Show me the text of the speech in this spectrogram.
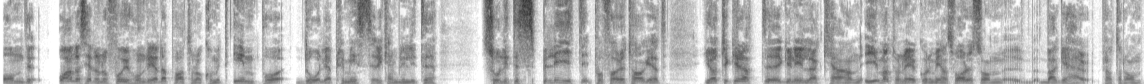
om det. Å andra sidan, då får ju hon reda på att hon har kommit in på dåliga premisser, det kan bli lite så lite split på företaget. Jag tycker att eh, Gunilla kan, i och med att hon är ekonomiansvarig som eh, Bagge här pratade om,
